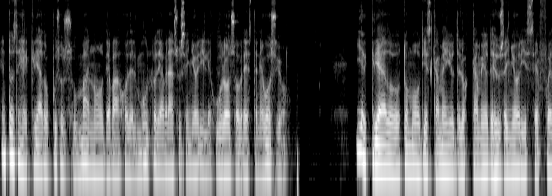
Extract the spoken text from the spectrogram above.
Entonces el criado puso su mano debajo del muslo de Abraham su señor y le juró sobre este negocio. Y el criado tomó diez camellos de los camellos de su señor y se fue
